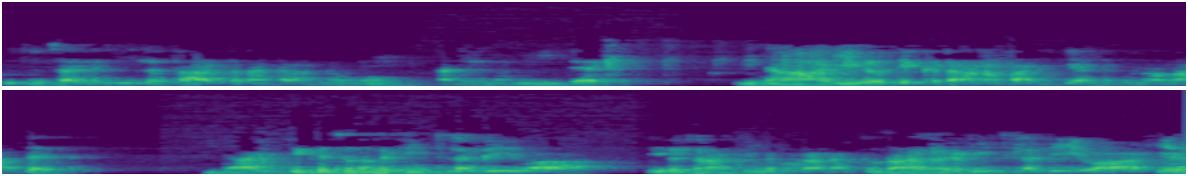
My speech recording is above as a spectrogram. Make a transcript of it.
බුදුන් සරණ ගිහිල්ලා ප්‍රාර්ථනා කරන්න ඕනේ. අනේ මගේ හිත විනාඩියකට දෙකකට ආනපාන කියන්න පුළුවන්. අද විනාඩි දෙක තුනකට ඉඳ ලැබේවා. දෙක තුනක් ඉන්න පුළුවන් තුන හතරකට ඉඳ ලැබේවා කිය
